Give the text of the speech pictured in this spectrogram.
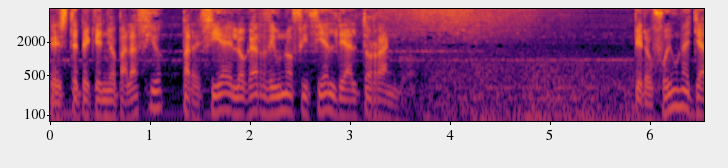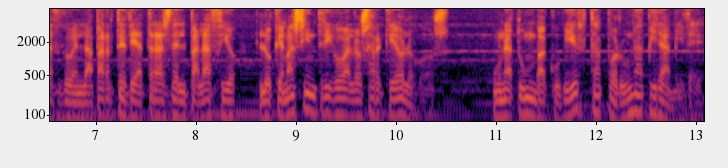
Este pequeño palacio parecía el hogar de un oficial de alto rango. Pero fue un hallazgo en la parte de atrás del palacio lo que más intrigó a los arqueólogos, una tumba cubierta por una pirámide.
